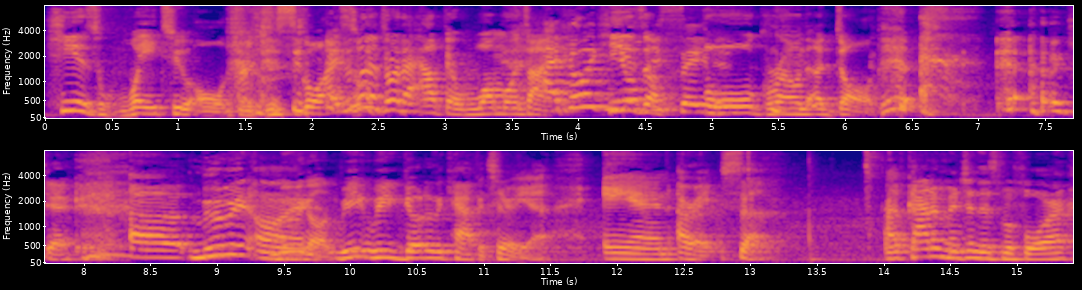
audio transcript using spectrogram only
He is way too old for this school. I just want to throw that out there one more time. I feel like he is a always say this. full-grown adult. okay. Uh, moving on. Moving on. We, we go to the cafeteria. And, all right, so I've kind of mentioned this before,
